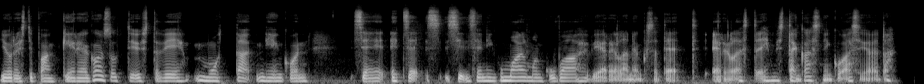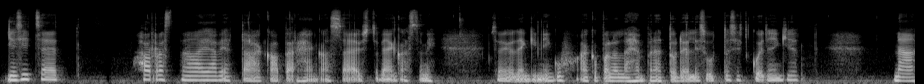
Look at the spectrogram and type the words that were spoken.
juristipankkiireja ja konsulttiystäviä, mutta niin kuin se, että se, se, se niin kuin maailmankuva on hyvin erilainen, kun sä teet erilaisten ihmisten kanssa niin kuin asioita. Ja sitten se, että harrastaa ja viettää aikaa perheen kanssa ja ystävien kanssa, niin se on jotenkin niin kuin aika paljon lähempänä todellisuutta sitten kuitenkin. Että nämä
